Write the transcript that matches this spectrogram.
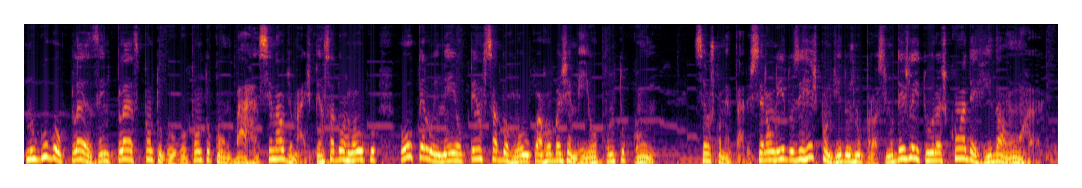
no Google Plus em plus.google.com barra Sinal de Mais Pensador Louco ou pelo e-mail pensadorlouco.gmail.com. Seus comentários serão lidos e respondidos no próximo Desleituras com a devida honra.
